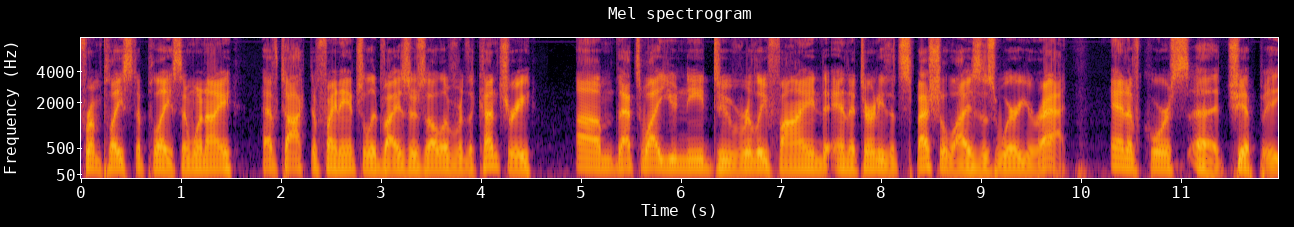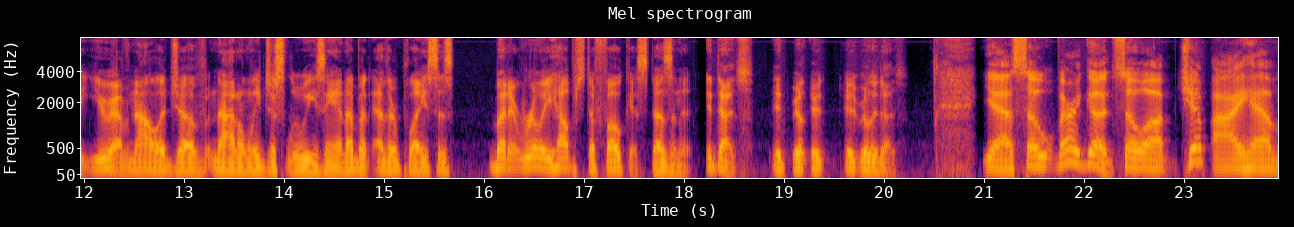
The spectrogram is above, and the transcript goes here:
from place to place. And when I have talked to financial advisors all over the country, um, that's why you need to really find an attorney that specializes where you're at. And of course, uh, Chip, you have knowledge of not only just Louisiana, but other places. But it really helps to focus, doesn't it? It does. It it it really does. Yeah, so very good. So, uh, Chip, I have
